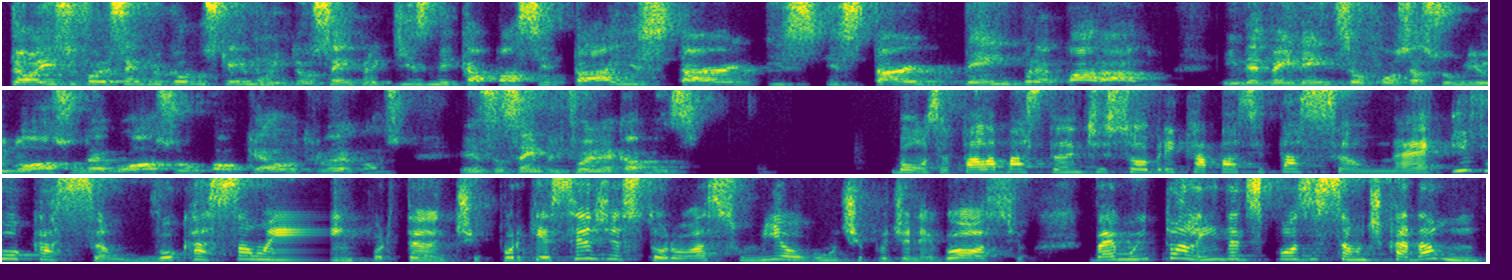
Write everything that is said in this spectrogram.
Então, isso foi sempre o que eu busquei muito. Eu sempre quis me capacitar e estar, estar bem preparado, independente se eu fosse assumir o nosso negócio ou qualquer outro negócio. Essa sempre foi minha cabeça. Bom, você fala bastante sobre capacitação, né? E vocação. Vocação é importante porque ser gestor ou assumir algum tipo de negócio vai muito além da disposição de cada um.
